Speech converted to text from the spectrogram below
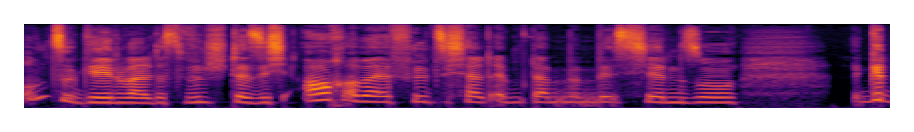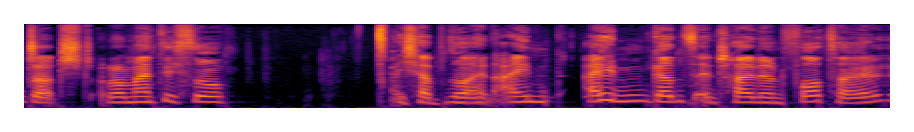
umzugehen? Weil das wünscht er sich auch, aber er fühlt sich halt ein bisschen so gejudged. Und dann meinte ich so, ich habe nur einen, einen ganz entscheidenden Vorteil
